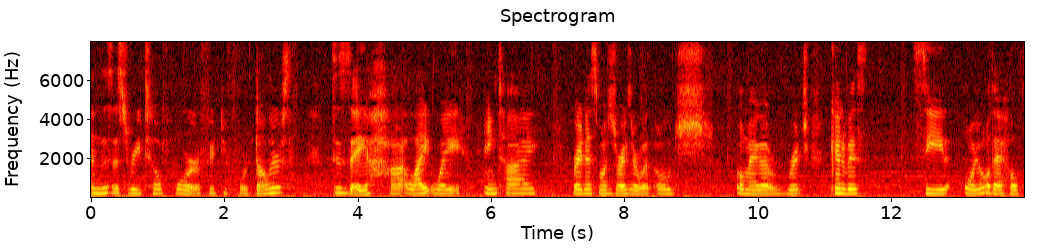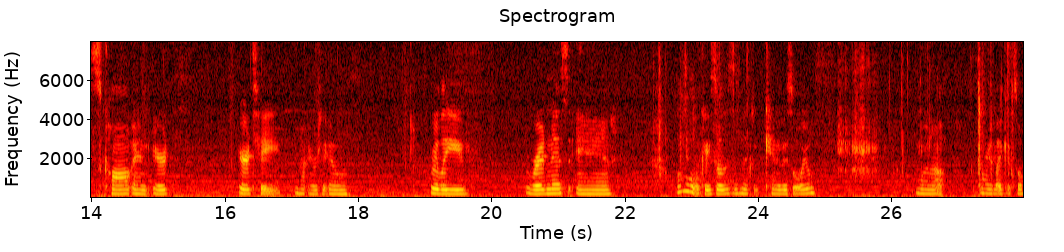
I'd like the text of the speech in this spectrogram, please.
And this is retail for $54. This is a hot, lightweight anti redness moisturizer with OG omega rich cannabis seed oil that helps calm and ir irritate not irritate um relieve redness and oh okay so this is mixed with cannabis oil. I really like it so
